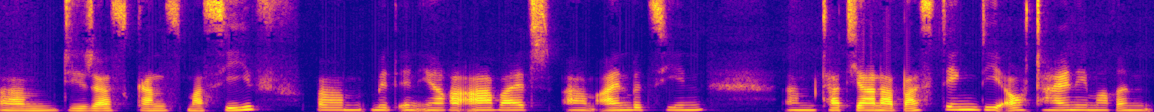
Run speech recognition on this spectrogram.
ähm, die das ganz massiv ähm, mit in ihre Arbeit ähm, einbeziehen. Ähm, Tatjana Basting, die auch Teilnehmerin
